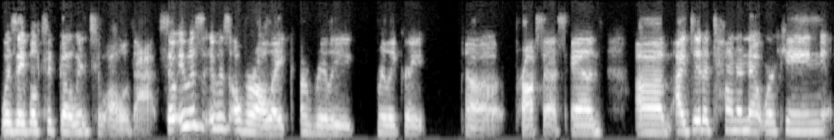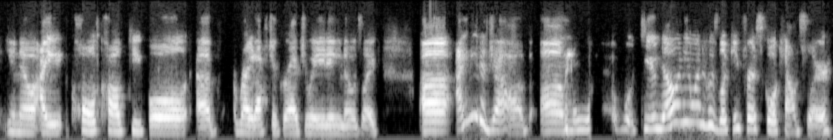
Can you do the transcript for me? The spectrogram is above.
was able to go into all of that. So it was it was overall like a really really great uh, process. And um, i did a ton of networking. You know i cold called people uh, right after graduating and i was like uh, i need a job. Um, do you know anyone who's looking for a school counselor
